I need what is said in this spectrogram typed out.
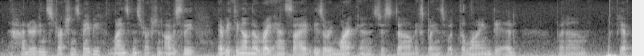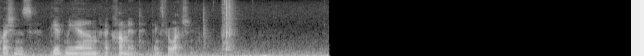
100 instructions, maybe, lines of instruction. Obviously, everything on the right hand side is a remark, and it just um, explains what the line did. But um, if you have questions, give me um, a comment. Thanks for watching.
